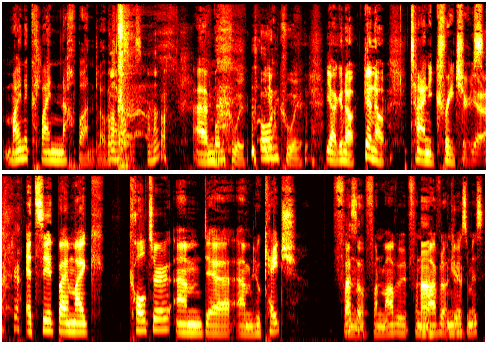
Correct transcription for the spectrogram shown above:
Meine kleinen Nachbarn, glaube ich. ist es. Ähm, Uncool. Uncool. ja, genau, genau. Tiny Creatures. Erzählt bei Mike Coulter, ähm, der ähm, Luke Cage von, so. von Marvel, von Ah, Marvel-Universum ist.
